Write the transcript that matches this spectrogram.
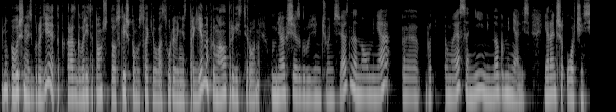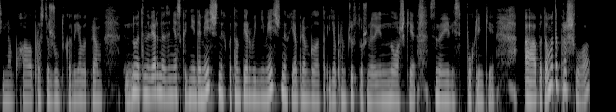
ну, повышенность груди это как раз говорит о том, что слишком высокий у вас уровень эстрогенов и мало прогестерона. У меня вообще с грудью ничего не связано, но у меня э, вот ПМС, они немного менялись. Я раньше очень сильно опухала, просто жутко. Но я вот прям, ну, это, наверное, за несколько дней до месячных, потом первые дни месячных я прям была, я прям чувствую, что у меня такие ножки становились пухленькие. А потом это прошло,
